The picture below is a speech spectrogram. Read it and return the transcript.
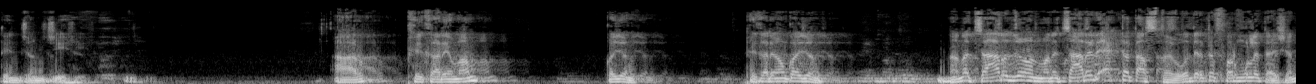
তিনজন, জি হ্যাঁ। আর ফেকার ইমাম কয়জন? ফেকার ইমাম কয়জন? না না, চারজন মানে চারের একটা আসতে হবে। ওদের একটা ফর্মুলাতে আসেন।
